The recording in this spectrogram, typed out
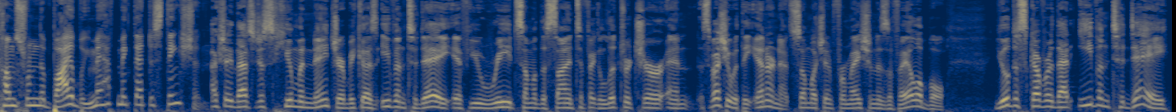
comes from the Bible. You may have to make that distinction. Actually, that's just human nature because even today, if you read some of the scientific literature, and especially with the internet, so much information is available, you'll discover that even today,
